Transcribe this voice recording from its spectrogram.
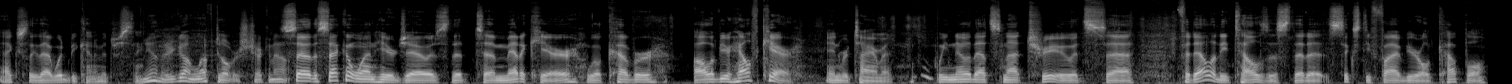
actually, that would be kind of interesting. Yeah, there you go. Leftovers. Check it out. So the second one here, Joe, is that uh, Medicare will cover all of your health care in retirement. We know that's not true. It's uh, Fidelity tells us that a 65 year old couple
